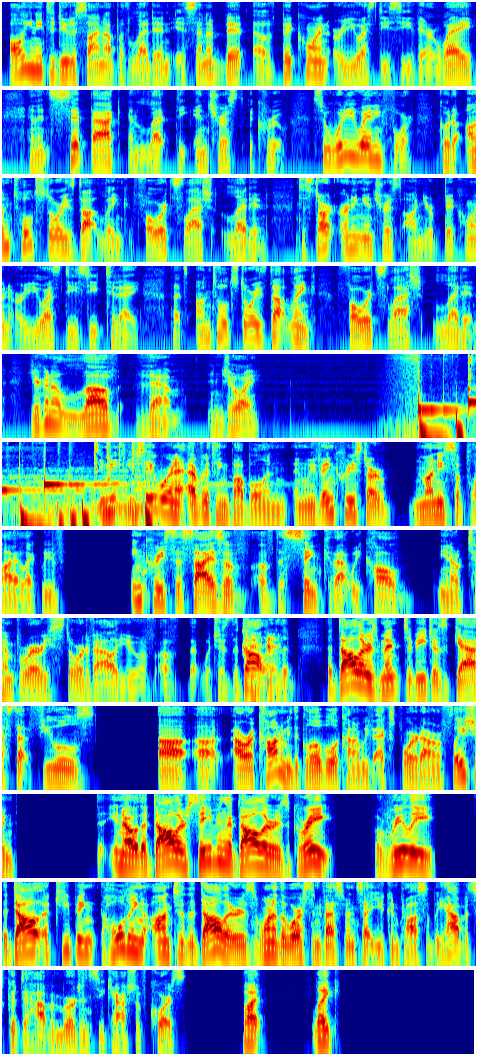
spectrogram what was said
All you need to do to sign up with Ledn is send a bit of Bitcoin or USDC their way and then sit back and let the interest accrue. So, what are you waiting for? Go to untoldstories.link forward slash Ledn to start earning interest on your Bitcoin or USDC today. That's untoldstories.link forward slash Ledn. You're going to love them. Enjoy. You mean you say we're in an everything bubble and, and we've increased our money supply like we've increased the size of of the sink that we call you know temporary stored value of of that which is the dollar the the dollar is meant to be just gas that fuels uh, uh, our economy the global economy we've exported our inflation you know the dollar saving the dollar is great but really the dollar uh, keeping holding onto the dollar is one of the worst investments that you can possibly have it's good to have emergency cash of course but like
